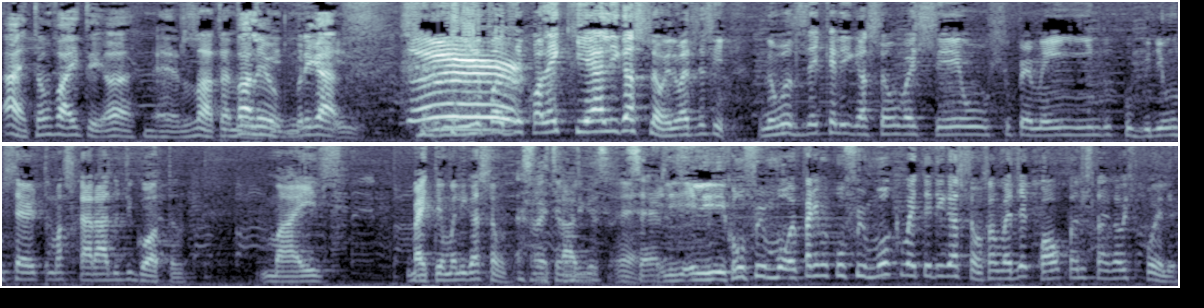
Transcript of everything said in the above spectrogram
Ah, então vai ter. ó. É, exatamente. Valeu, Ele- obrigado. Ele, ele não pode dizer qual é que é a ligação. Ele vai dizer assim, não vou dizer que a ligação vai ser o Superman indo cobrir um certo mascarado de Gotham. Mas vai ter uma ligação. Vai ter uma sabe? ligação, É, certo. Ele, ele confirmou, ele praticamente confirmou que vai ter ligação, só não vai dizer qual pra não estragar o spoiler.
